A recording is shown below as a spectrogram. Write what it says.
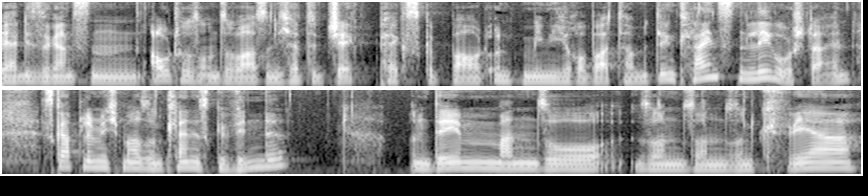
ja, diese ganzen Autos und sowas. Und ich hatte Jetpacks gebaut und Mini-Roboter mit den kleinsten Lego-Steinen. Es gab nämlich mal so ein kleines Gewinde, in dem man so, so ein, so so ein quer,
